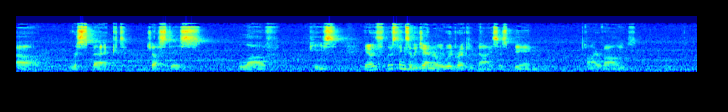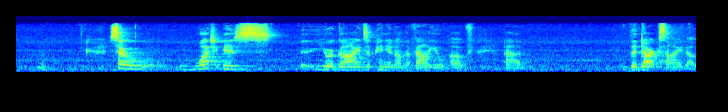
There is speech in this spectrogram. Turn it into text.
uh, respect, justice, love, peace. You know, those things that we generally would recognize as being higher values. So, what is your guide's opinion on the value of uh, the dark side of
